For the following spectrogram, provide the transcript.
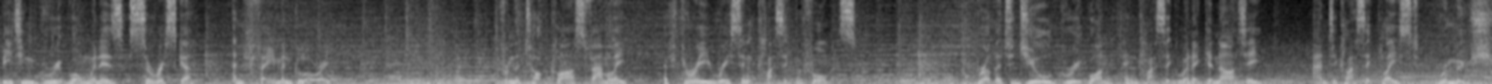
beating Group 1 winners Sariska and Fame and Glory. From the top class family of three recent classic performers. Brother to dual Group 1 and classic winner Ghanaati, and to classic placed Rumoush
